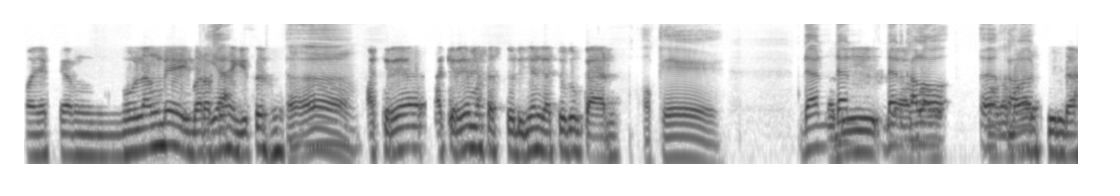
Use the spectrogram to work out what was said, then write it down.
Banyak yang ngulang deh ibaratnya Iya. gitu. Heeh, Akhirnya akhirnya masa studinya nggak cukup kan. oke. Dan dan Jadi, dan ya, kalau mau- eh, nggak kalau pindah.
